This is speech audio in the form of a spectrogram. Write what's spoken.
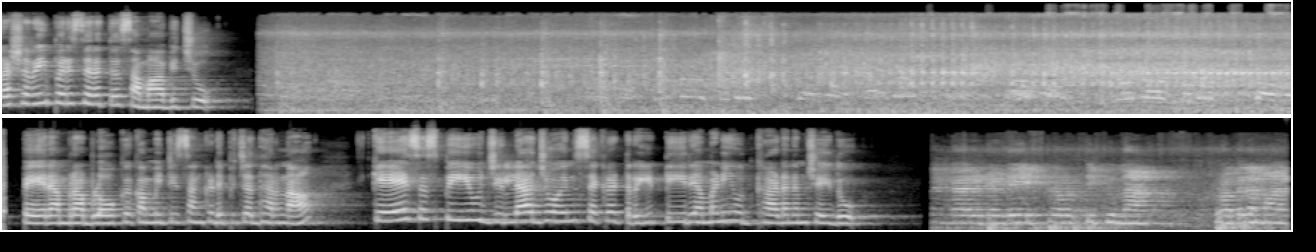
ട്രഷറി പരിസരത്ത് സമാപിച്ചു. പേരാമ്പ്ര ബ്ലോക്ക് കമ്മിറ്റി സംഘടിപ്പിച്ച dharna K S S P U ജില്ലാ ജോയിന്റ് സെക്രട്ടറി ടി രമണി ഉദ്ഘാടനം ചെയ്തു. പ്രവർത്തിക്കുന്ന പ്രബലമായ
